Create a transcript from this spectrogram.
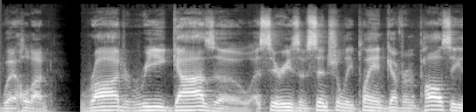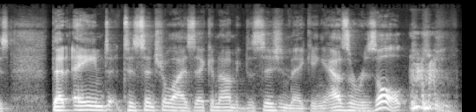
Wait, hold on. Rodrigazo, a series of centrally planned government policies that aimed to centralize economic decision making. As a result,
